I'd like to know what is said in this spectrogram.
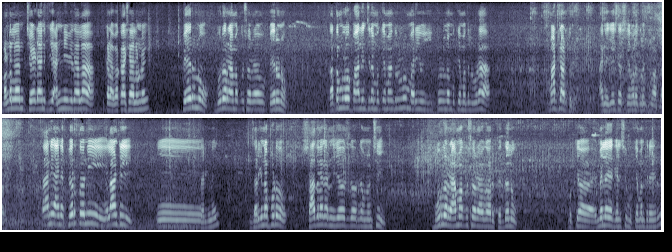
మండలం చేయడానికి అన్ని విధాల ఇక్కడ అవకాశాలు ఉన్నాయి పేరును బూర రామకృష్ణరావు పేరును గతంలో పాలించిన ముఖ్యమంత్రులు మరియు ఇప్పుడున్న ముఖ్యమంత్రులు కూడా మాట్లాడుతున్నారు. ఆయన చేసిన సేవల గురించి మాట్లాడుతున్నారు. కానీ ఆయన పేరుతోని ఎలాంటి జరిగినాయి? జరిగినప్పుడు షాదనగర్ నియోజకవర్గం నుంచి బూర్ల రామకృష్ణరావు గారు పెద్దలు ముఖ్య ఎమ్మెల్యేగా గెలిచి ముఖ్యమంత్రి అయ్యారు.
